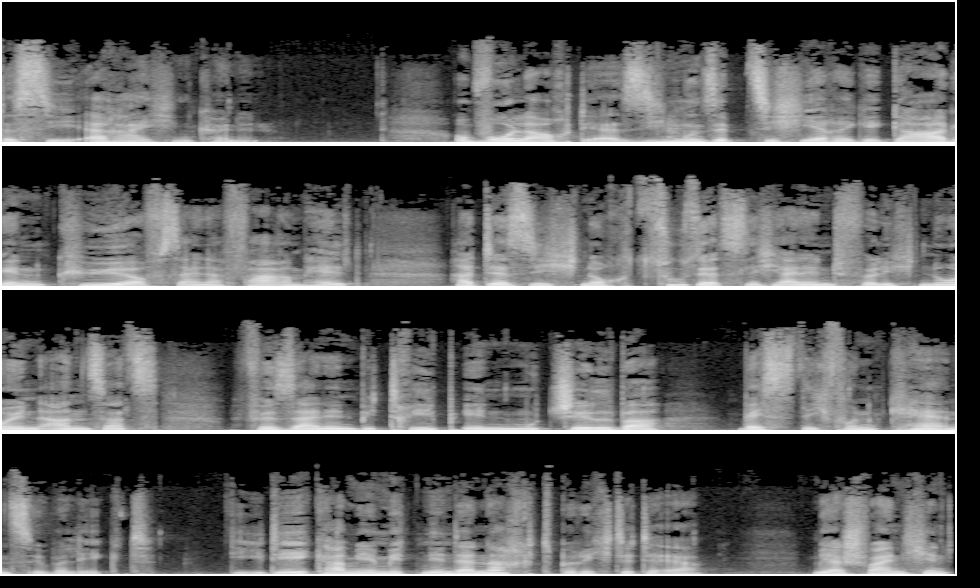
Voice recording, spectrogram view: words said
das sie erreichen können. Obwohl auch der 77-jährige Gagen Kühe auf seiner Farm hält, hat er sich noch zusätzlich einen völlig neuen Ansatz für seinen Betrieb in Muchilba westlich von Cairns überlegt. Die Idee kam mir mitten in der Nacht, berichtete er. Meerschweinchen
